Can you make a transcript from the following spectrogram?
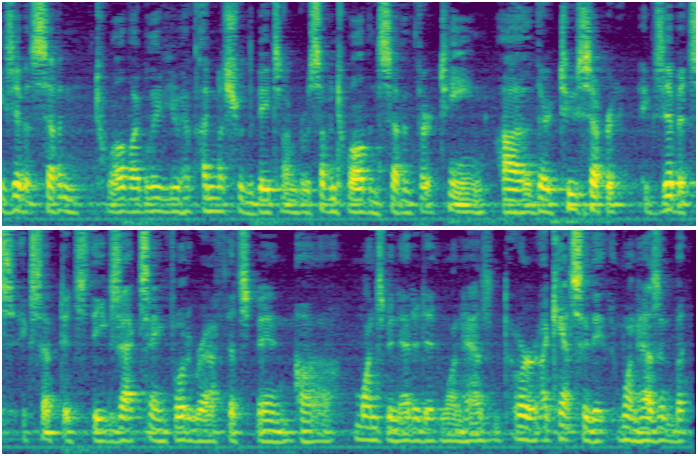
Exhibit 712, I believe you have. I'm not sure the dates number, 712 and 713. Uh, they're two separate exhibits, except it's the exact same photograph that's been, uh, one's been edited, one hasn't. Or I can't say that one hasn't, but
